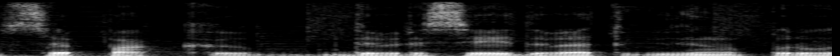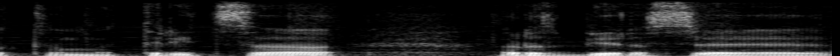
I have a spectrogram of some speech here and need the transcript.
все пак, 99-та година, първата матрица, разбира се,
